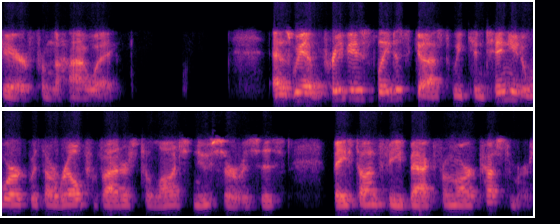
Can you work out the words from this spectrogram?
share from the highway. As we have previously discussed, we continue to work with our rail providers to launch new services based on feedback from our customers.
